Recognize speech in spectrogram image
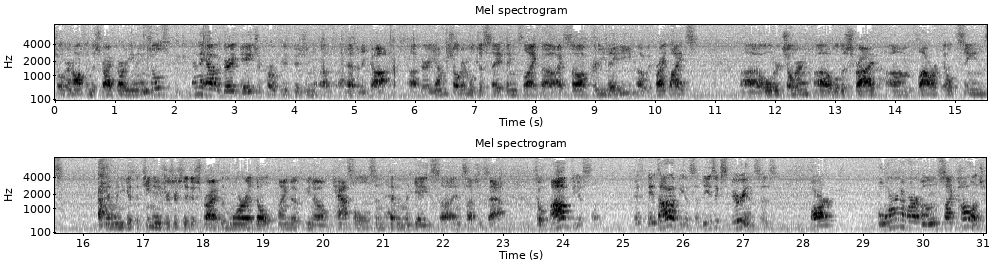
Children often describe guardian angels, and they have a very age-appropriate vision of heaven and God. very young children will just say things like, I saw a pretty lady with bright lights. Uh, older children uh, will describe um, flower-filled scenes. And then when you get the teenagers, they describe the more adult kind of, you know, castles and heavenly gates uh, and such as that. So obviously, it's, it's obvious that these experiences are born of our own psychology.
